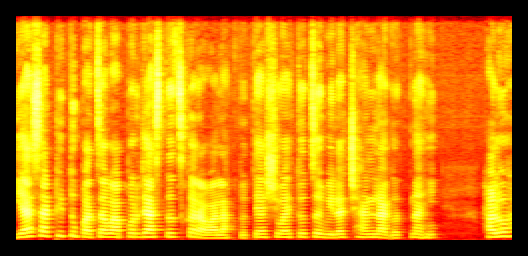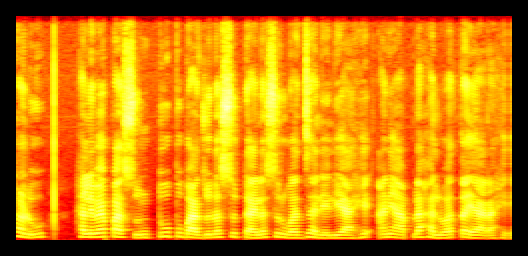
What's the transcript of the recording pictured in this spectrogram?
यासाठी तुपाचा वापर जास्तच करावा लागतो. त्याशिवाय तो चवीला छान लागत नाही. हळूहळू हलव्यापासून तूप बाजूला सुटायला सुरुवात झालेली आहे आणि आपला हलवा तयार आहे.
